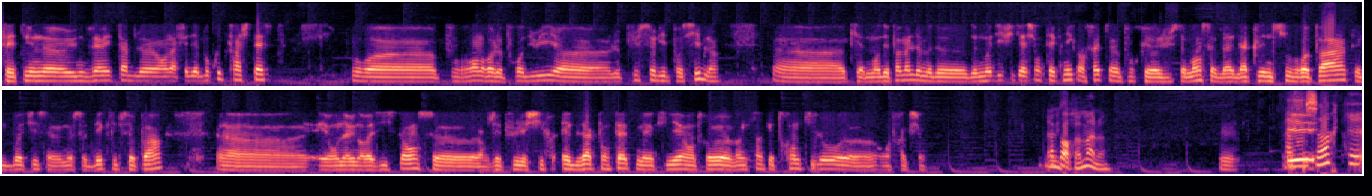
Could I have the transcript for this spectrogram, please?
C'est une, une véritable. On a fait des, beaucoup de crash tests pour, euh, pour rendre le produit euh, le plus solide possible. Euh, qui a demandé pas mal de, de, de, modifications techniques en fait pour que justement la, la clé ne s'ouvre pas, que le boîtier ne se déclipse pas. Euh, et on a une résistance, euh, alors j'ai plus les chiffres exacts en tête, mais qui est entre 25 et 30 kilos euh, en traction. Ah oui, c'est pas mal. Mmh. Et... savoir que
